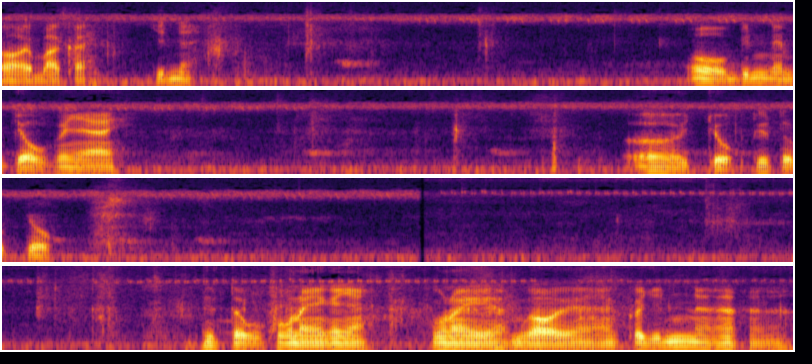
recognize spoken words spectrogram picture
Rồi bà coi chín này. Ô dính em chuột cái nhà ơi. ờ chuột tiếp tục chuột. Tiếp tục con này cả nhà. Con này rồi à, có dính à, à,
